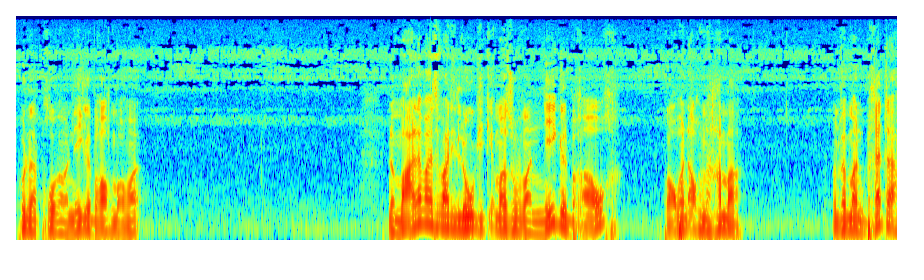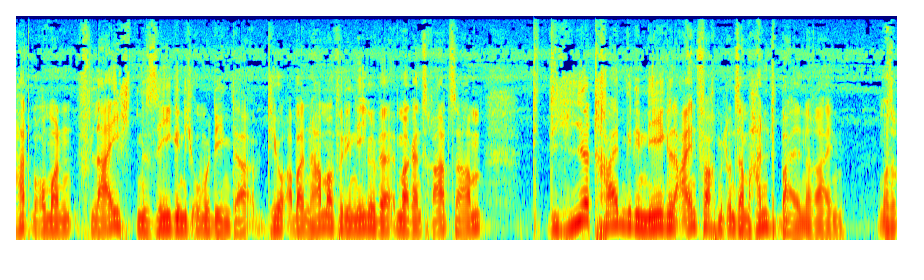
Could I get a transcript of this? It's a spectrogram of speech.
100 Pro. Wenn wir Nägel brauchen, brauchen wir Normalerweise war die Logik immer so, wenn man Nägel braucht, braucht man auch einen Hammer. Und wenn man Bretter hat, braucht man vielleicht eine Säge nicht unbedingt. aber ein Hammer für die Nägel wäre immer ganz ratsam. Die, hier treiben wir die Nägel einfach mit unserem Handballen rein. Immer so.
